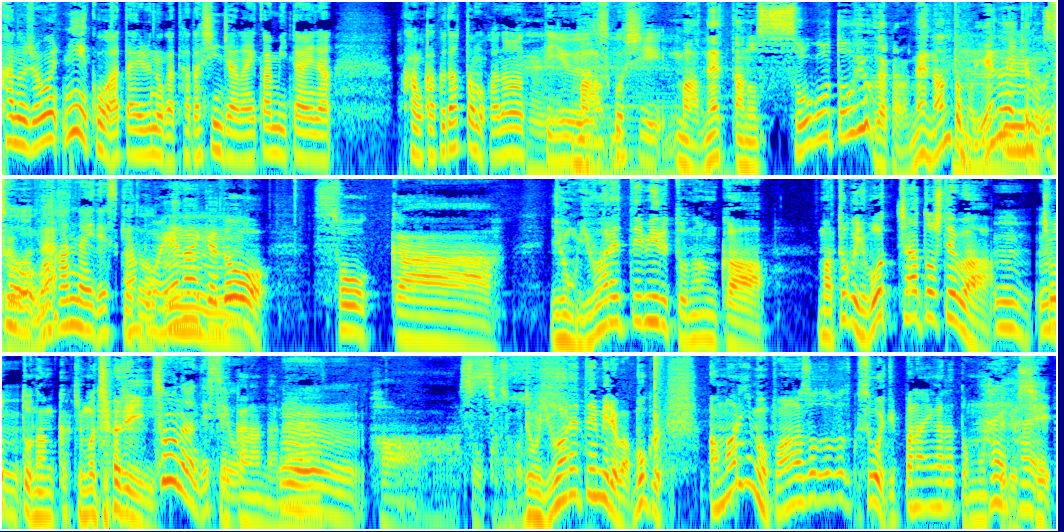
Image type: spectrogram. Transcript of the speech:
彼女にこう与えるのが正しいんじゃないかみたいな感覚だったのかなっていう、まあ少し、まあね、あの総合投票だからね、なんとも言えないけど、うんそれはね。そうわかんないですけど。なんとも言えないけど、そうか、言われてみると、なんか、まあ、特にウォッチャーとしてはうんうん、ちょっとなんか気持ち悪い、そうなんですよ結果なんだね。うんはあ、そうかそうか。でも言われてみれば、僕、あまりにもパワーゾードすごい立派な映画だと思ってるし、はいはい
